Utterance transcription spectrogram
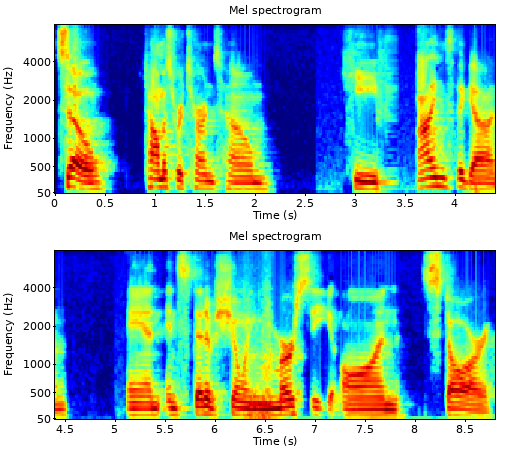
So Thomas returns home. He finds the gun, and instead of showing mercy on Star,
